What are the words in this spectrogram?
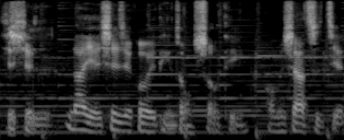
谢谢。那也谢谢各位听众收听，我们下次见。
